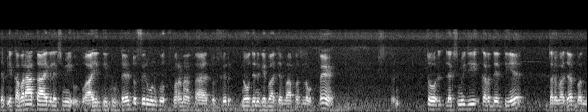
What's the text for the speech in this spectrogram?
जब ये खबर आता है कि लक्ष्मी आई थी टूटे तो फिर उनको स्मरण आता है। तो फिर नौ दिन के बाद जब वापस लौटते हैं तो, तो लक्ष्मी जी कर देती हैं दरवाज़ा बंद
